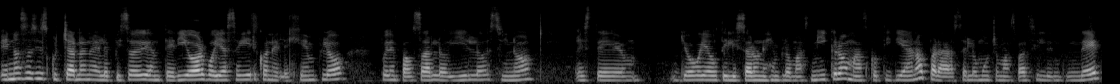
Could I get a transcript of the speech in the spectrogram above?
Eh, no sé si escucharon el episodio anterior, voy a seguir con el ejemplo, pueden pausarlo, oírlo, si no, este, yo voy a utilizar un ejemplo más micro, más cotidiano, para hacerlo mucho más fácil de entender.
